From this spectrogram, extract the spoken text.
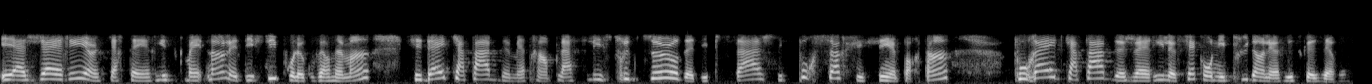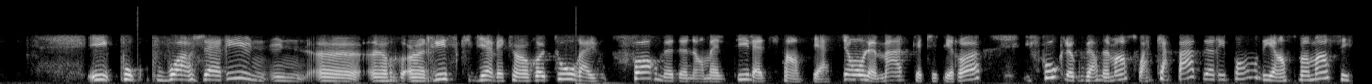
et à gérer un certain risque. Maintenant, le défi pour le gouvernement, c'est d'être capable de mettre en place les structures de dépistage. C'est pour ça que c'est si important, pour être capable de gérer le fait qu'on n'est plus dans le risque zéro. Et pour pouvoir gérer une, une, un, un, un risque qui vient avec un retour à une forme de normalité, la distanciation, le masque, etc., il faut que le gouvernement soit capable de répondre. Et en ce moment, c'est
